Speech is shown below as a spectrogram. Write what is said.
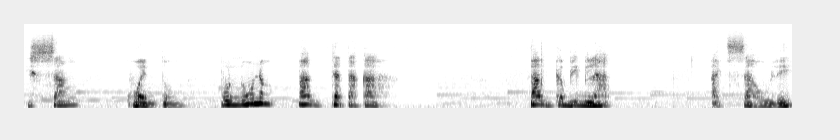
isang kwentong puno ng pagtataka, pagkabigla, at sa huli,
